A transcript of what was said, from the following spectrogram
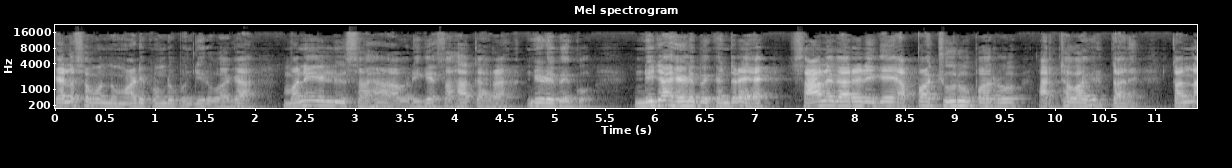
ಕೆಲಸವನ್ನು ಮಾಡಿಕೊಂಡು ಬಂದಿರುವಾಗ ಮನೆಯಲ್ಲಿಯೂ ಸಹ ಅವರಿಗೆ ಸಹಕಾರ ನೀಡಬೇಕು. ನಿಜ ಹೇಳಬೇಕೆಂದರೆ, ಸಾಲಗಾರರಿಗೆ ಅಪ್ಪ ಚೂರುಪಾರು ಅರ್ಥವಾಗಿರ್ತಾನೆ. ತನ್ನ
